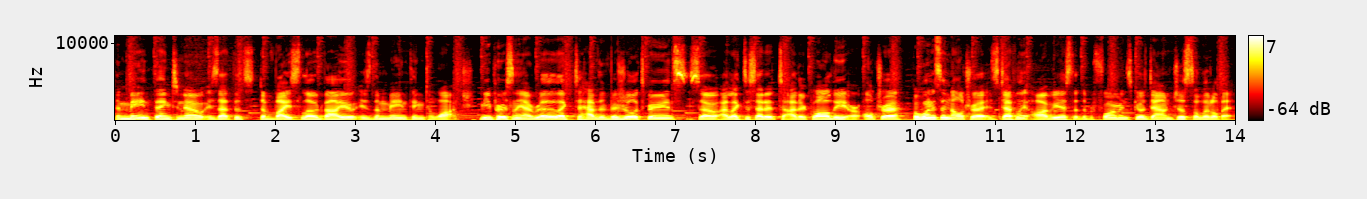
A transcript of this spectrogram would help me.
The main thing to know is that this device load value is the main thing to watch. Me personally, I really like to have the visual experience, so I like to set it to either quality or ultra, but when it's in ultra, it's definitely obvious that the performance goes down just a little bit.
